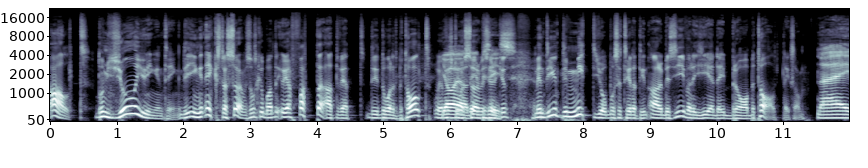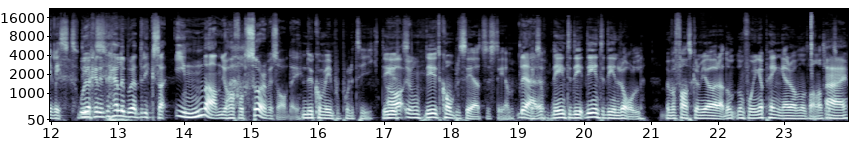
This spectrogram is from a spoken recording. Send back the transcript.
allt. De gör ju ingenting. Det är ingen extra service, de ska bara Och jag fattar att vet, det är dåligt betalt och jag Ja, ja, förstår det är serviceyrket. Men det är ju inte mitt jobb att se till att din arbetsgivare ger dig bra betalt liksom. Nej, visst. Och jag kan inte heller börja dricksa innan jag har fått service av dig. Nu kommer vi in på politik. Det är ju Ja, ett, det är ett komplicerat system. Det är liksom. det. är inte din, det är inte din roll. Men vad fan ska de göra? De, de får inga pengar av något annat. Liksom. Nej.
